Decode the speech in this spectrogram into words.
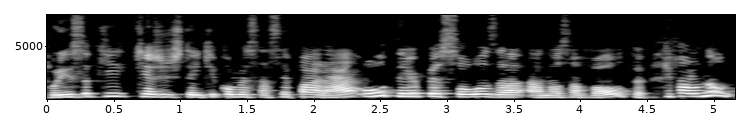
Por isso que, que a gente tem que começar a separar ou ter pessoas à, à nossa volta que falam: não,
